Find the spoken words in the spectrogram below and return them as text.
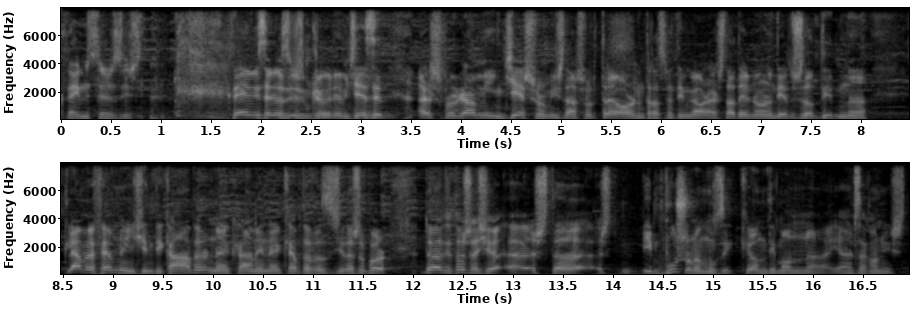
Kthehemi seriozisht. Kthehemi seriozisht në klubin e mëngjesit. Është program i ngjeshur miq të dashur 3 orë në transmetim nga ora 7 deri në orën 10 çdo ditë në Club FM në 104 në ekranin e Club TV-s gjithashtu, por doja t'ju thosha që është është i mbushur me muzikë kjo ndihmon jashtëzakonisht.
